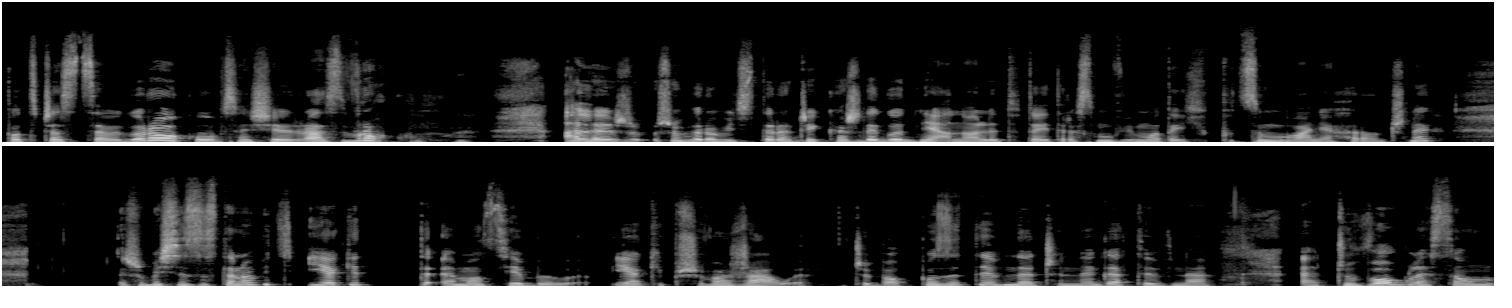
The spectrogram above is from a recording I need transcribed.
podczas całego roku, w sensie raz w roku, ale żeby robić to raczej każdego dnia. No ale tutaj teraz mówimy o takich podsumowaniach rocznych, żeby się zastanowić, jakie te emocje były, jakie przeważały, czy pozytywne, czy negatywne, e, czy w ogóle są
